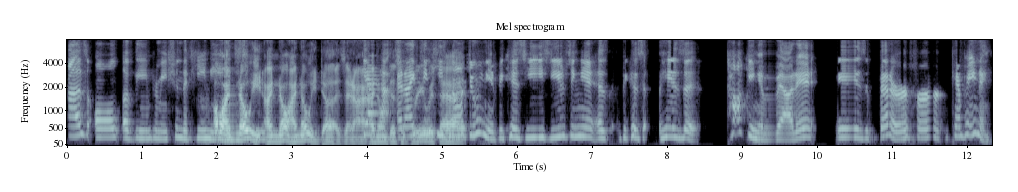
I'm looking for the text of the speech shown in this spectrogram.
has all of the information that he needs. oh, I know he, I know, I know he does, and I, I don't disagree with that. and I think he's that. not doing it because he's using it as because his uh, talking about it is better for campaigning.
